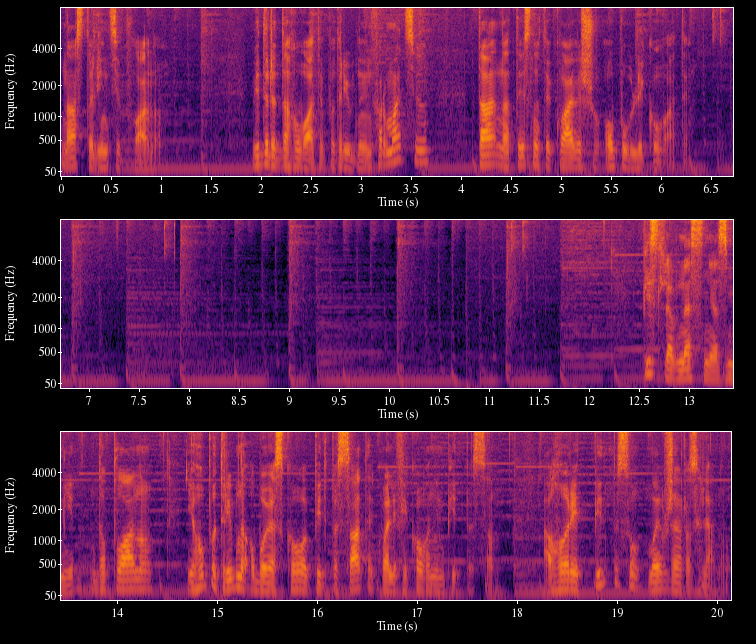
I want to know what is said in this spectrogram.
на сторінці плану, відредагувати потрібну інформацію та натиснути клавішу Опублікувати. Після внесення змін до плану його потрібно обов'язково підписати кваліфікованим підписом. Алгоритм підпису ми вже розглянули.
